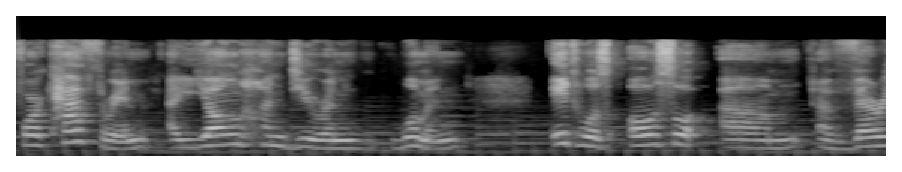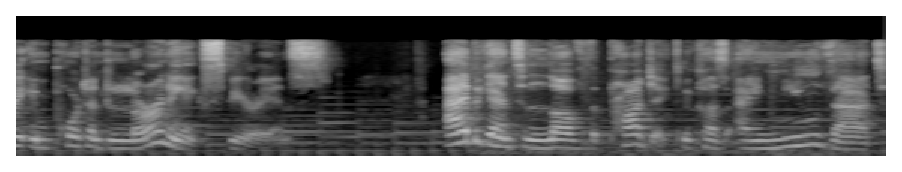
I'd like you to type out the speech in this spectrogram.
For Catherine, a young Honduran woman, it was also um, a very important learning experience. I began to love the project because I knew that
